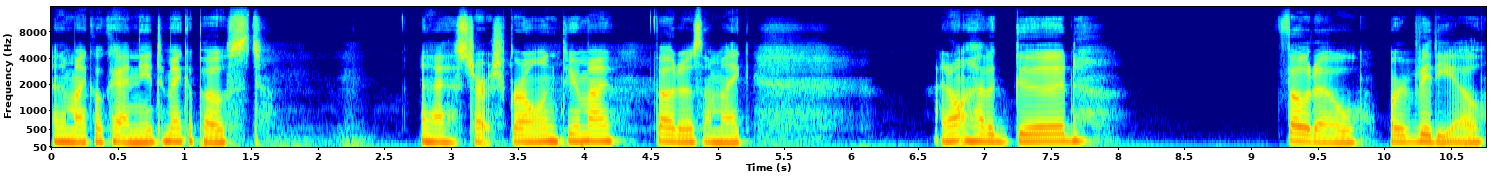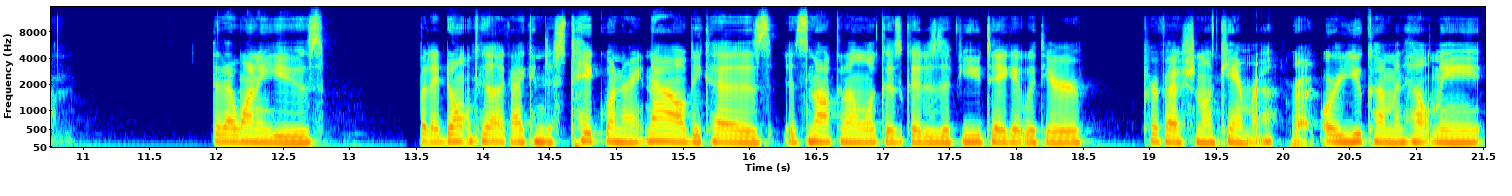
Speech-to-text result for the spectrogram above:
and I'm like, okay, I need to make a post. And I start scrolling through my photos. I'm like, I don't have a good photo or video that I want to use, but I don't feel like I can just take one right now because it's not going to look as good as if you take it with your professional camera Right. or you come and help me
